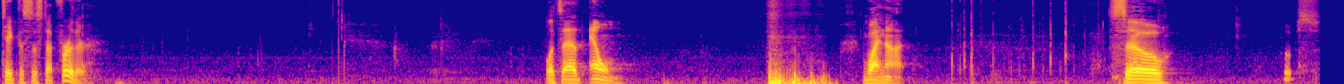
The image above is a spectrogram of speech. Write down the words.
take this a step further. let's add Elm. Why not? So, whoops.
